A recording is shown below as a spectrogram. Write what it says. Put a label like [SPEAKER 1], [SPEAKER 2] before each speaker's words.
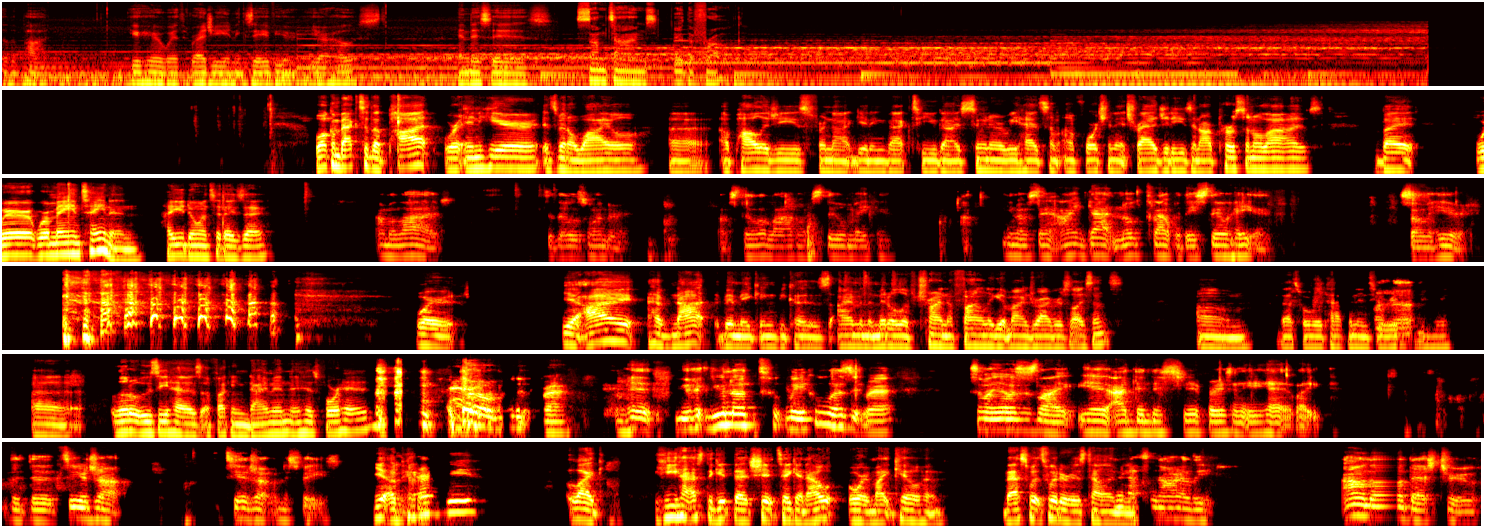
[SPEAKER 1] to the pot. You're here with Reggie and Xavier, your host, and this is
[SPEAKER 2] Sometimes you're the frog.
[SPEAKER 1] Welcome back to the pot. We're in here. It's been a while. Uh, apologies for not getting back to you guys sooner. We had some unfortunate tragedies in our personal lives, but we're we're maintaining. How you doing today, Zay?
[SPEAKER 3] I'm alive. To those wondering, I'm still alive. I'm still making. I- You know what I'm saying? I ain't got no clout, but they still hating. So I'm here.
[SPEAKER 1] Word. Yeah, I have not been making because I'm in the middle of trying to finally get my driver's license. Um, that's what was happening into recently. Uh, Lil Uzi has a fucking diamond in his forehead.
[SPEAKER 3] bro, bro. You, you know, wait, who was it, bro? Somebody else is like, yeah, I did this shit first, and he had like the the teardrop, teardrop on his face.
[SPEAKER 1] Yeah, apparently, like he has to get that shit taken out or it might kill him. That's what Twitter is telling me.
[SPEAKER 3] That's gnarly. I don't know if that's true,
